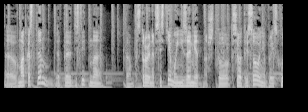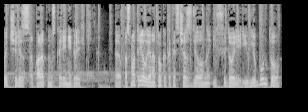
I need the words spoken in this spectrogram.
Э, в Mac OS X это действительно там встроено в систему и незаметно, что все отрисовывание происходит через аппаратное ускорение графики. Э, посмотрел я на то, как это сейчас сделано и в Федоре, и в Ubuntu.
